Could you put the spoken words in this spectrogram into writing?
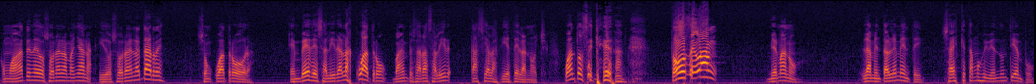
Como van a tener dos horas en la mañana y dos horas en la tarde, son cuatro horas. En vez de salir a las cuatro, van a empezar a salir casi a las diez de la noche. ¿Cuántos se quedan? Todos se van. Mi hermano, lamentablemente, ¿sabes que estamos viviendo un tiempo?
